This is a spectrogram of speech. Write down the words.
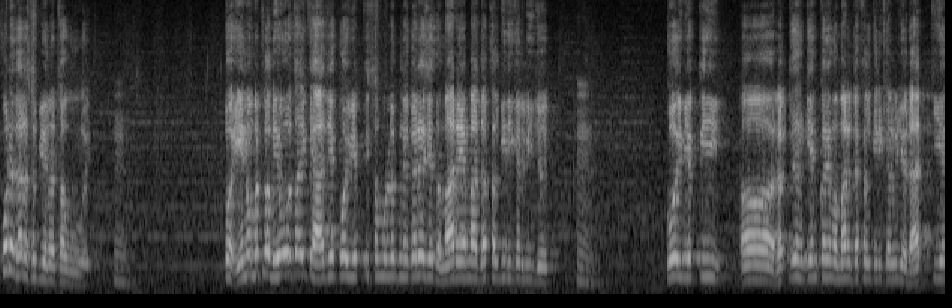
કોને ધારાસભ્ય ન થવું હોય? તો એનો મતલબ એવો થાય કે આજે કોઈ વ્યક્તિ સમૂહ લગ્ન કરે છે તો મારે એમાં દખલગીરી કરવી જોઈએ. કોઈ વ્યક્તિ રક્તદાન કેમ કરે એમાં મારે દખલગીરી કરવી જોઈએ. રાજકીય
